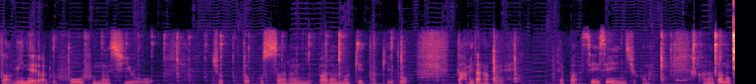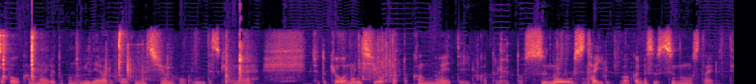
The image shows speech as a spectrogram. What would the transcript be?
たミネラル豊富な塩をちょっとお皿にばらまけたけど、ダメだな、これ。やっぱ生成塩にしようかな。体のことを考えると、このミネラル豊富な塩の方がいいんですけどね。ちょっと今日何しようかと考えているかというと、スノースタイル。わかります？スノースタイルって。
